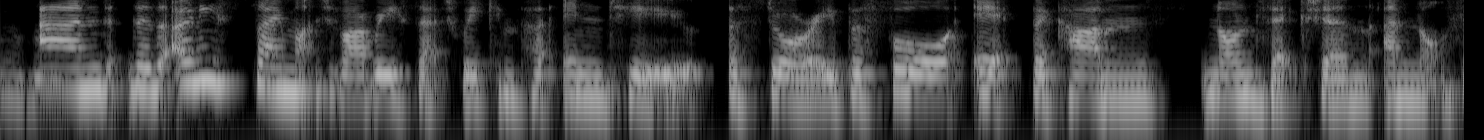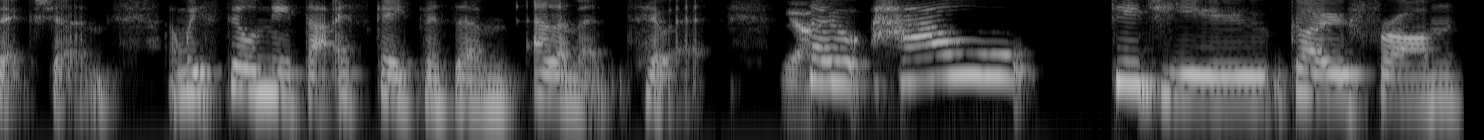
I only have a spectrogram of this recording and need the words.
Mm-hmm. And there's only so much of our research we can put into a story before it becomes nonfiction and not fiction. And we still need that escapism element to it. Yeah. So, how did you go from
